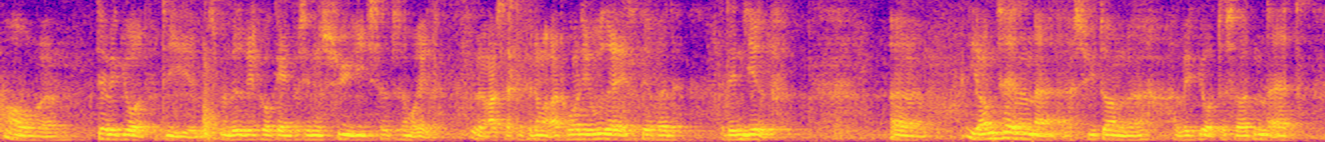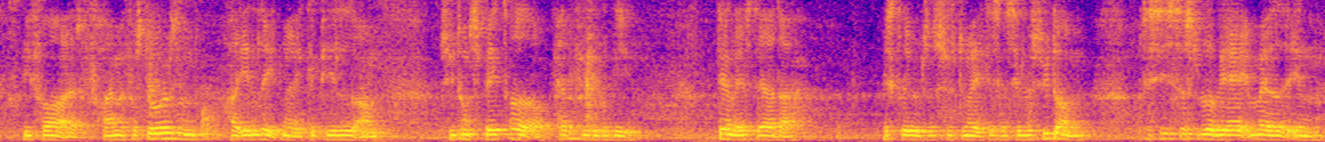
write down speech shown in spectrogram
og øh, det har vi gjort, fordi øh, hvis man ved, hvilke organ patienten er syg i, så er det som regel, det, er ret sagt, det finder man ret hurtigt ud af, så derfor er det, er det en hjælp. Øh, I omtalen af sygdommene øh, har vi gjort det sådan, at vi for at fremme forståelsen har indledt med et kapitel om sygdomsspektret og patofysiologi. Dernæst er der beskrivelse systematisk af selve sygdommen. Og til sidst så slutter vi af med en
